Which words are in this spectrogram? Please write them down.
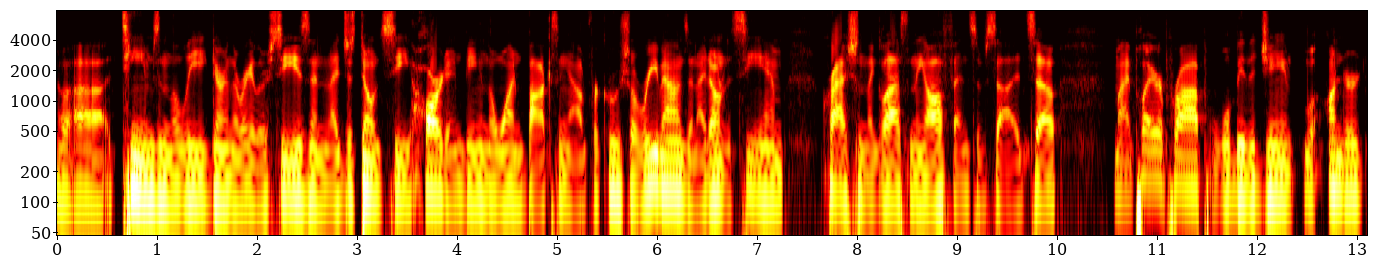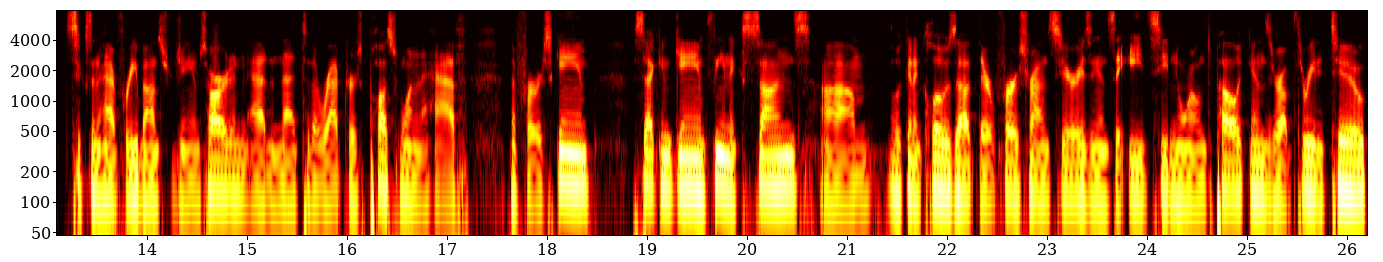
uh, teams in the league during the regular season. I just don't see Harden being the one boxing out for crucial rebounds, and I don't see him crashing the glass on the offensive side. So my player prop will be the James under six and a half rebounds for James Harden, adding that to the Raptors plus one and a half the first game. Second game, Phoenix Suns um, looking to close out their first round series against the eight seed New Orleans Pelicans. They're up three to two.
